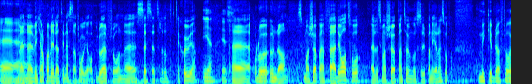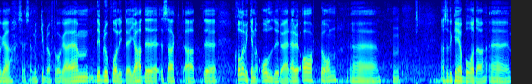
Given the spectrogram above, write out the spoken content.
Eh, Men eh, vi kan hoppa vidare till nästa fråga och då är det från eh, CC1337 igen. Igen, yes. Eh, och då undrar han, ska man köpa en färdig A2 eller ska man köpa en tung och strypa ner den i så fall? Mycket bra fråga. Så, mycket bra fråga. Ehm, det beror på lite. Jag hade sagt att eh, kolla vilken ålder du är. Är du 18? Uh, hmm. Alltså du kan göra båda. Uh,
